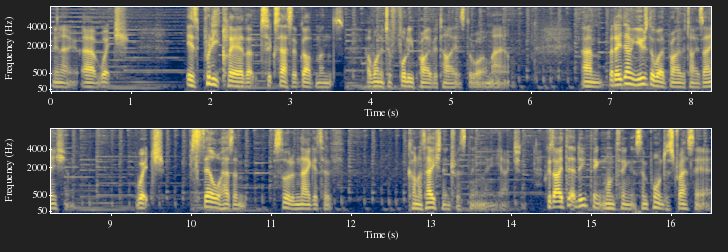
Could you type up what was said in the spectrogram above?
you know, uh, which is pretty clear that successive governments have wanted to fully privatise the Royal Mail. Um, but they don't use the word privatisation, which still has a sort of negative connotation, interestingly, actually. Because I do think one thing that's important to stress here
